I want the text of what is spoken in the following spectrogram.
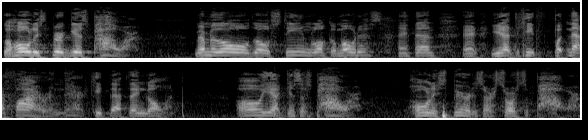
The Holy Spirit gives power. Remember those, those steam locomotives? Amen? And you have to keep putting that fire in there to keep that thing going. Oh, yeah, it gives us power. Holy Spirit is our source of power.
